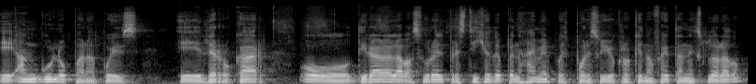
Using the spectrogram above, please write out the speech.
eh, ángulo para pues eh, derrocar o tirar a la basura el prestigio de Oppenheimer, pues por eso yo creo que no fue tan explorado.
